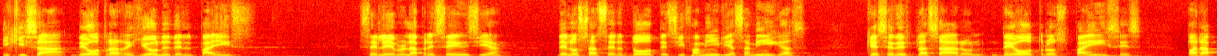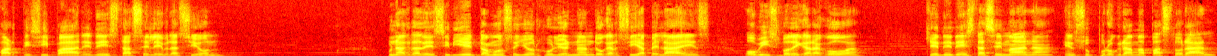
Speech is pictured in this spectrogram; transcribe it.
y quizá de otras regiones del país. Celebro la presencia de los sacerdotes y familias amigas que se desplazaron de otros países para participar en esta celebración. Un agradecimiento a Monseñor Julio Hernando García Peláez, obispo de Garagoa, quien en esta semana, en su programa pastoral,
